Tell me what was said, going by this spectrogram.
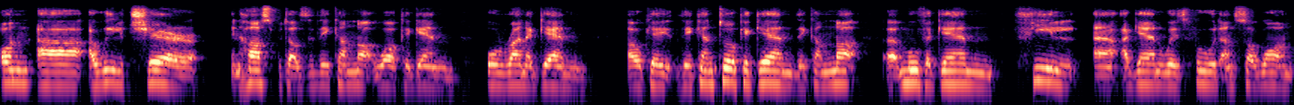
on uh, a wheelchair in hospitals they cannot walk again or run again. Okay they can talk again they cannot uh, move again feel uh, again with food and so on.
